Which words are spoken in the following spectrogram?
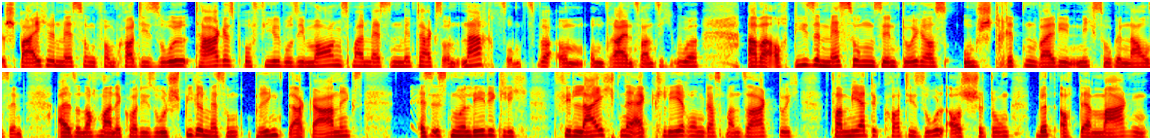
Speichelmessungen vom Cortisol-Tagesprofil, wo Sie morgens mal messen, mittags und nachts um, um, um 23 Uhr. Aber auch diese Messungen sind durchaus umstritten, weil die nicht so genau sind. Also nochmal eine Cortisol-Spiegelmessung bringt da gar nichts. Es ist nur lediglich vielleicht eine Erklärung, dass man sagt, durch vermehrte Cortisolausschüttung wird auch der Magen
